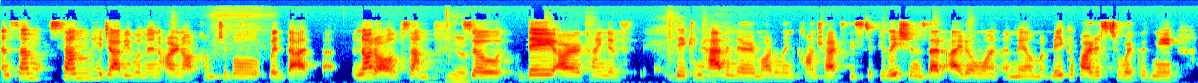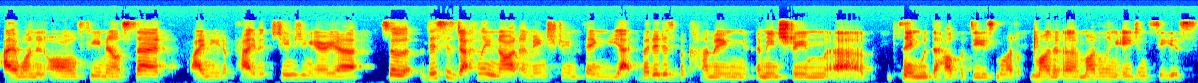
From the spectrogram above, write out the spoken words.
And some some hijabi women are not comfortable with that. Not all some. Yeah. So they are kind of they can have in their modeling contracts these stipulations that I don't want a male makeup artist to work with me. I want an all female set. I need a private changing area. So this is definitely not a mainstream thing yet, but it is becoming a mainstream uh, thing with the help of these mod- mod- uh, modeling agencies.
